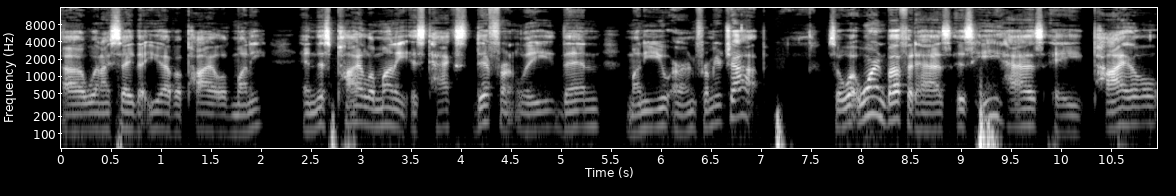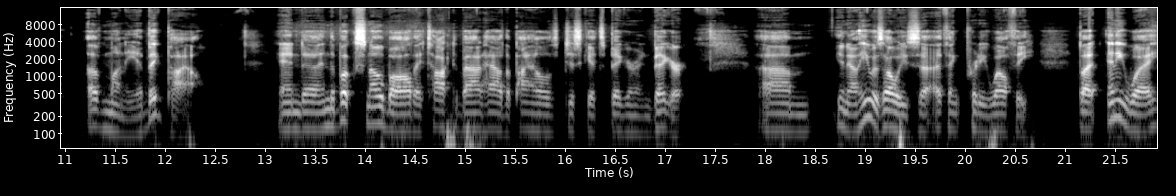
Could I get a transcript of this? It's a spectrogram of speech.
uh, when I say that you have a pile of money, and this pile of money is taxed differently than money you earn from your job. So what Warren Buffett has is he has a pile of money, a big pile. And uh, in the book Snowball, they talked about how the pile just gets bigger and bigger. Um, you know, he was always, uh, I think, pretty wealthy. But anyway,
